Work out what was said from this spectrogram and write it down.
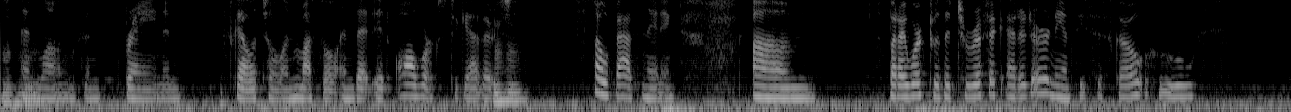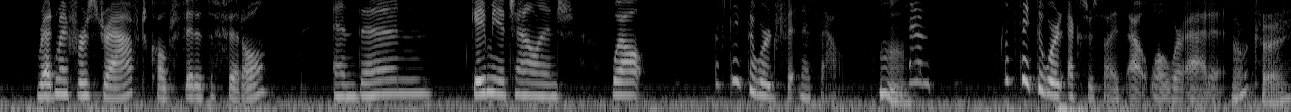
Mhm. and lungs, and brain, and skeletal, and muscle, and that it all works together. It's just so fascinating. Um, but I worked with a terrific editor, Nancy Siscoe, who read my first draft called Fit as a Fiddle, and then gave me a challenge. Well, let's take the word fitness out, Hmm. and let's take the word exercise out while we're at it. Okay.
